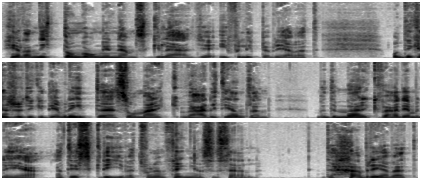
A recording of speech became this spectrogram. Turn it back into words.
Hela 19 gånger nämns glädje i Filipperbrevet. Och det kanske du tycker, det är väl inte så märkvärdigt egentligen. Men det märkvärdiga med det är att det är skrivet från en fängelsecell. Det här brevet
